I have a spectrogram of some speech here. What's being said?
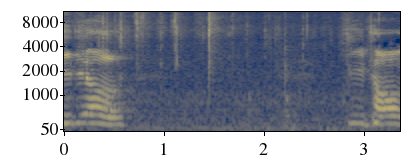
ทีเดียวจีทอง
